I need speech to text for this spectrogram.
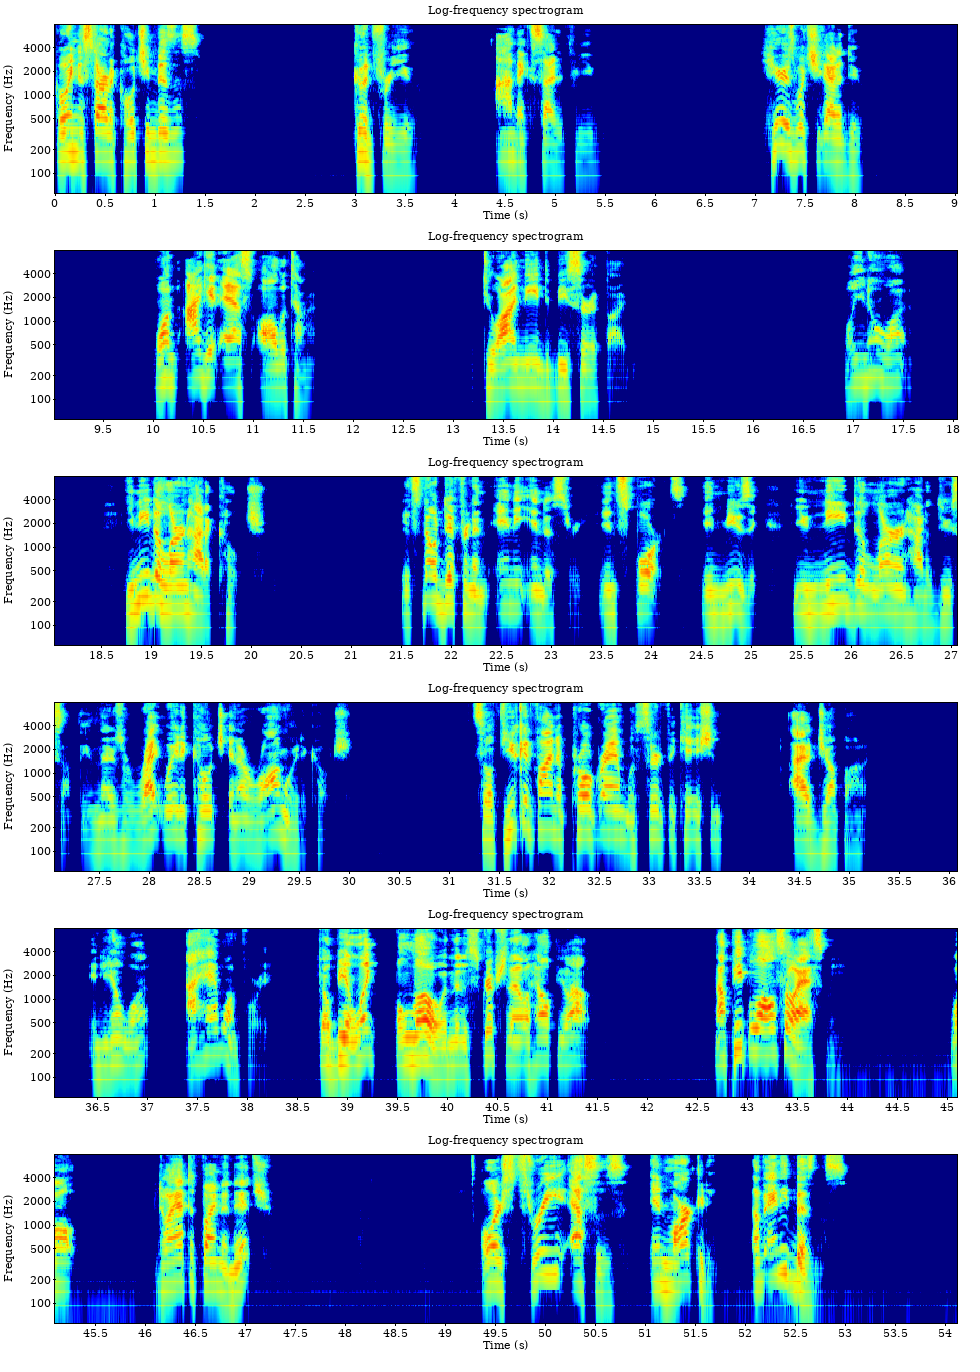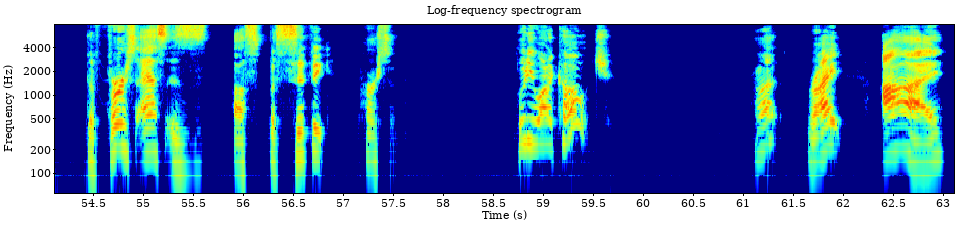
Going to start a coaching business? Good for you. I'm excited for you. Here's what you got to do. One, I get asked all the time Do I need to be certified? Well, you know what? You need to learn how to coach. It's no different in any industry, in sports, in music. You need to learn how to do something. There's a right way to coach and a wrong way to coach. So if you can find a program with certification, I'd jump on it. And you know what? I have one for you. There'll be a link below in the description that'll help you out. Now, people also ask me, well, do I have to find a niche? Well, there's three S's in marketing of any business. The first S is a specific person. Who do you want to coach? Right? Right? I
